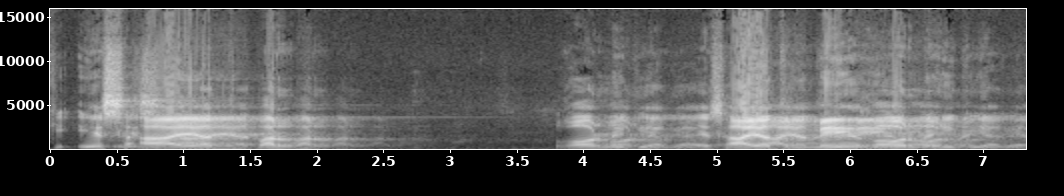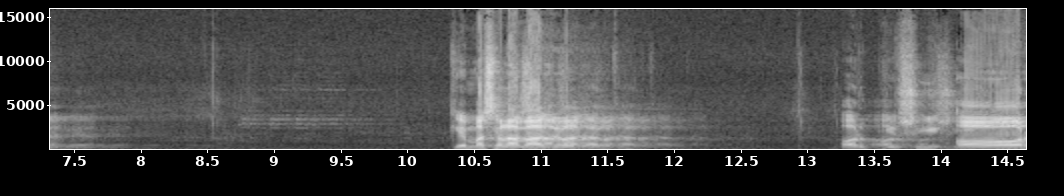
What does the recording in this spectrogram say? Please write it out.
کہ اس آیت پر غور نہیں کیا گیا، اس آیت میں غور نہیں کیا گیا کہ مسئلہ واضح ہو جاتا ہے اور کسی اور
